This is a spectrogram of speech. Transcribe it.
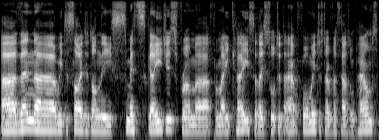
Uh, then uh, we decided on the Smiths gauges from uh, from AK, so they sorted that out for me, just over a thousand pounds.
